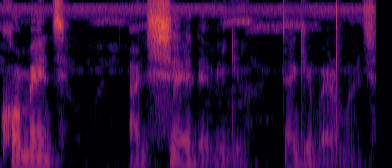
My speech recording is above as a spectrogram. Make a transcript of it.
comment and share the video. Thank you very much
